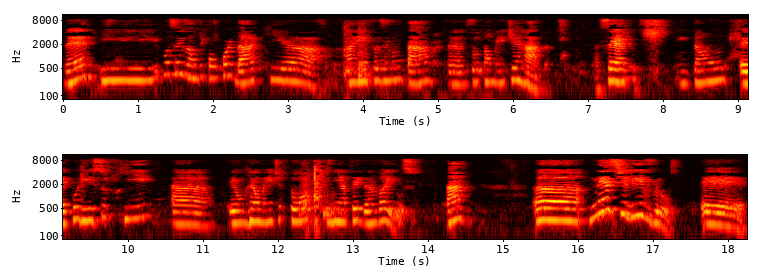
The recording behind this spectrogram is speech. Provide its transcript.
né? E vocês vão de concordar que a, a ênfase não está totalmente errada, tá certo? Então, é por isso que ah, eu realmente estou me apegando a isso, tá? Ah, neste livro é,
